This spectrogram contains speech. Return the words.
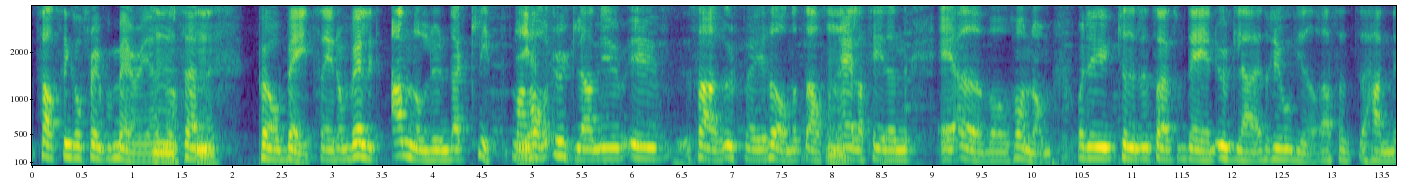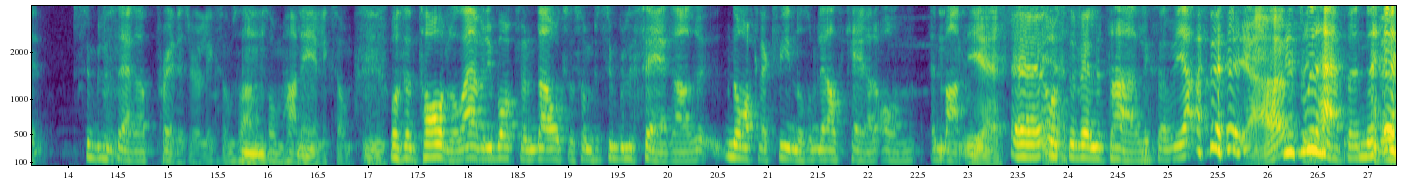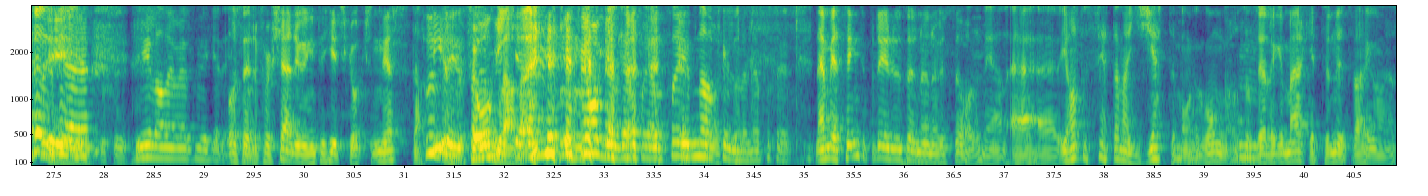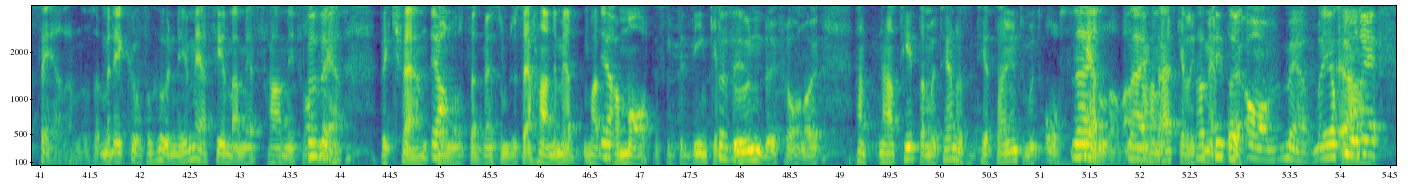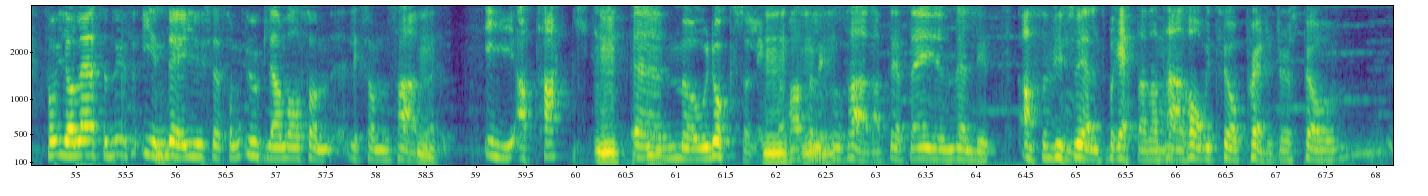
så här single frame på Marion Mm, och sen mm. På Bates är de väldigt annorlunda klipp. Man Yes. har ugglan i, i, så här uppe i hörnet där som Mm. hela tiden är över honom. Och det är kul så här, som det är en uggla, ett rovdjur. Alltså att han symboliserar ett predator liksom, så här, Mm. som han är Mm. liksom. Mm. Och sen tavlorna även i bakgrunden där också som symboliserar nakna kvinnor som blir attackerade av en man. Yes. Eh, yes. Också väldigt så här liksom, ja. Ja, This will happen. Precis, precis. Jag gillar det väldigt mycket. Och så är det foreshadowing till Hitchcocks nästa Precis, film, Fåglarna. Mycket, mycket fågelreferenser i den här Också. filmen, ja, precis. Nej men jag tänkte på det du sa nu när vi såg den igen. Eh, jag har inte sett den här jättemånga gånger så, Mm. så jag lägger märke till nytt varje gång jag ser den. Men det är kul för hon är ju mer filmad mer framifrån, Precis. mer bekvämt Ja. på något sätt. Men som du säger, han är mer, mer Ja. dramatisk, lite vinkel Precis. underifrån. Och han, när han tittar mot henne så tittar han ju inte mot oss Nej, heller. Va? nej, så han verkar lite han mer tittar ju av mer. Men jag tror Ja. det, för jag läste liksom in det ljuset som Ugglan var sån, liksom så här Mm. i attack Mm, eh, mm. också liksom. Mm, alltså mm, liksom så här att detta är ju en väldigt, alltså visuellt berättande att här har vi två predators på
